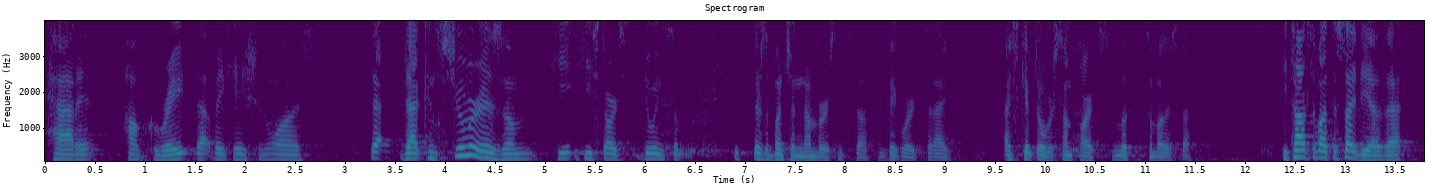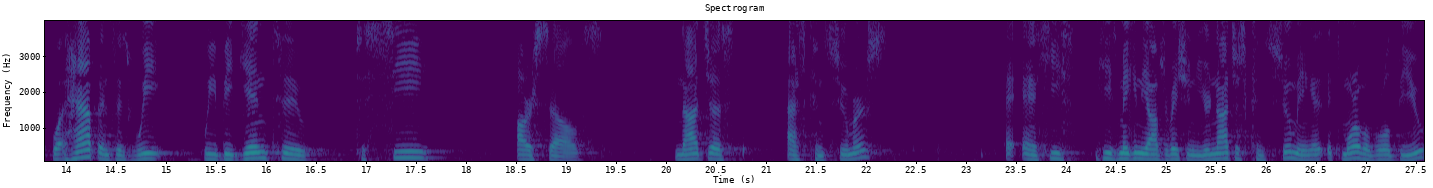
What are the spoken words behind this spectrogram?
had it, how great that vacation was. That, that consumerism, he, he starts doing some, he, there's a bunch of numbers and stuff and big words that I, I skipped over some parts and looked at some other stuff. He talks about this idea that what happens is we, we begin to, to see ourselves not just as consumers, and he's, he's making the observation you're not just consuming, it's more of a worldview.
